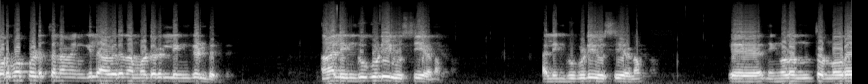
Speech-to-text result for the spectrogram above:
ഓർമ്മപ്പെടുത്തണമെങ്കിൽ അവർ നമ്മുടെ ഒരു ലിങ്ക് ഉണ്ട്. ആ ലിങ്ക് കൂടി യൂസ് ചെയ്യണം. ആ ലിങ്ക് കൂടി യൂസ് ചെയ്യണം. നിങ്ങളൊന്ന് തൊണ്ണൂറ്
